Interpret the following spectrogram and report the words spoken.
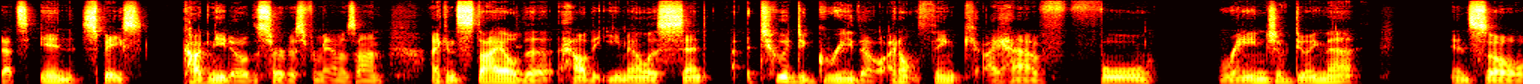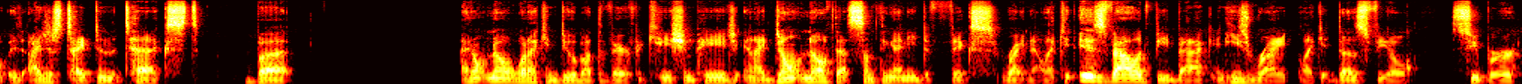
that's in space Cognito, the service from Amazon. I can style the how the email is sent to a degree though. I don't think I have full range of doing that. And so it, I just typed in the text, but I don't know what I can do about the verification page. And I don't know if that's something I need to fix right now. Like it is valid feedback, and he's right. Like it does feel super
